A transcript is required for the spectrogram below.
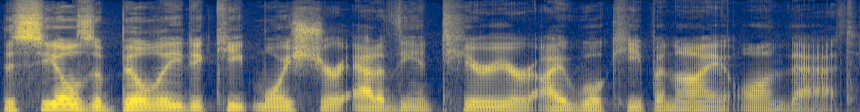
the seal's ability to keep moisture out of the interior? I will keep an eye on that.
